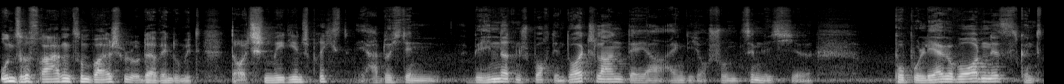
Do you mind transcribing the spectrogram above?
unsere Fragen zum Beispiel oder wenn du mit deutschen Medien sprichst? Ja, durch den Behindertensport in Deutschland, der ja eigentlich auch schon ziemlich äh, populär geworden ist, könnte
